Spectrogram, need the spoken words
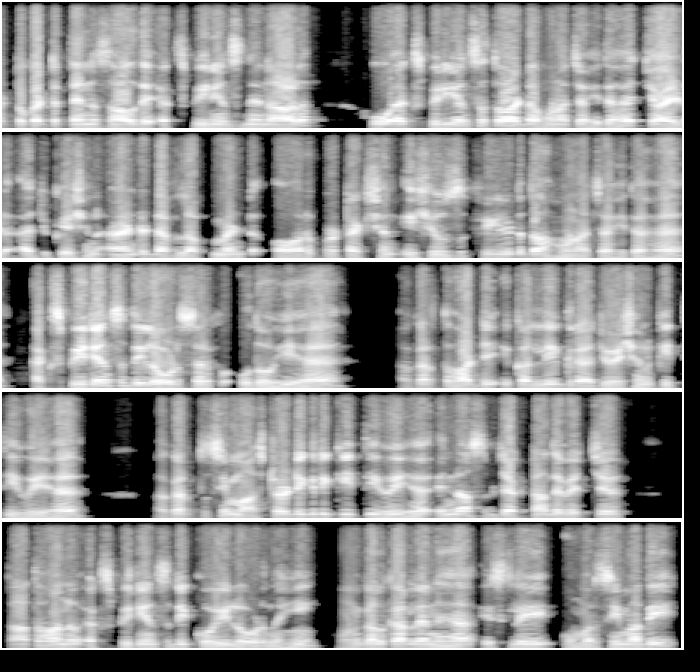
ਘੱਟੋ ਘੱਟ 3 ਸਾਲ ਦੇ ਐਕਸਪੀਰੀਅੰਸ ਦੇ ਨਾਲ ਉਹ ਐਕਸਪੀਰੀਅੰਸ ਤੁਹਾਡਾ ਹੋਣਾ ਚਾਹੀਦਾ ਹੈ ਚਾਈਲਡ ਐਜੂਕੇਸ਼ਨ ਐਂਡ ਡਿਵੈਲਪਮੈਂਟ ਔਰ ਪ੍ਰੋਟੈਕਸ਼ਨ ਇਸ਼ੂਜ਼ ਫੀਲਡ ਦਾ ਹੋਣਾ ਚਾਹੀਦਾ ਹੈ। ਐਕਸਪੀਰੀਅੰਸ ਦੀ ਲੋੜ ਸਿਰਫ ਉਦੋਂ ਹੀ ਹੈ ਅਗਰ ਤੁਹਾਡੀ ਇਕੱਲੀ ਗ੍ਰੈਜੂਏਸ਼ਨ ਕੀਤੀ ਹੋਈ ਹੈ। ਅਗਰ ਤੁਸੀਂ ਮਾਸਟਰ ਡਿਗਰੀ ਕੀਤੀ ਹੋਈ ਹੈ ਇਹਨਾਂ ਸਬਜੈਕਟਾਂ ਦੇ ਵਿੱਚ, ਤਾਂ ਤੁਹਾਨੂੰ ਐਕਸਪੀਰੀਅੰਸ ਦੀ ਕੋਈ ਲੋੜ ਨਹੀਂ। ਹੁਣ ਗੱਲ ਕਰ ਲੈਂਦੇ ਹਾਂ ਇਸ ਲਈ ਉਮਰ ਸੀਮਾ ਦੀ।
